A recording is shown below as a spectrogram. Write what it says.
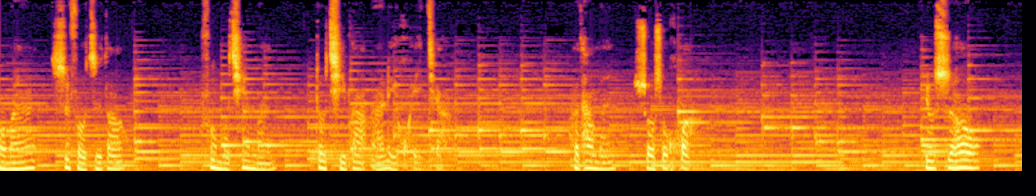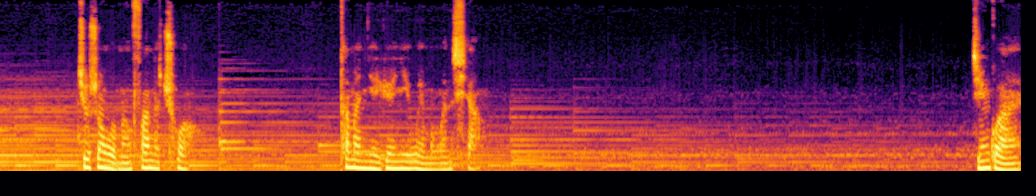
我们是否知道，父母亲们都期盼儿女回家？和他们说说话，有时候，就算我们犯了错，他们也愿意为我们想。尽管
